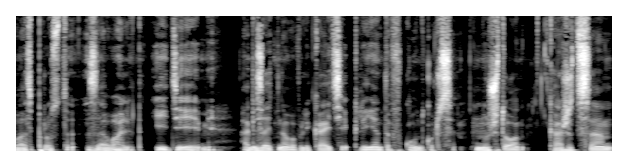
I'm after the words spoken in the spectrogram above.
вас просто завалит идеями. Обязательно вовлекайте клиентов в конкурсы. Ну что, кажется,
